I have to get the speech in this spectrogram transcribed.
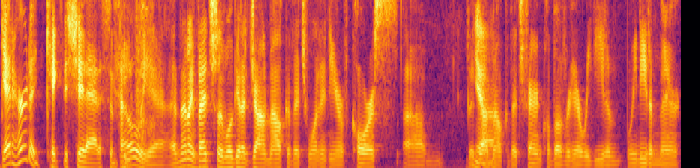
get her to kick the shit out of some people. Hell yeah! And then eventually we'll get a John Malkovich one in here, of course. Um, the John Malkovich fan club over here. We need him. We need him there.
